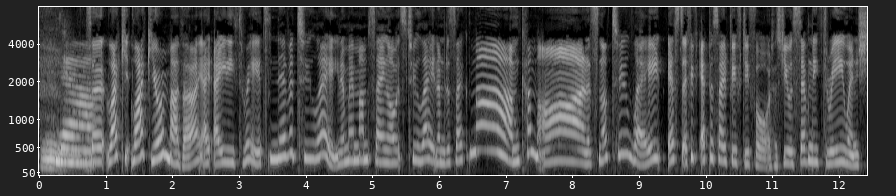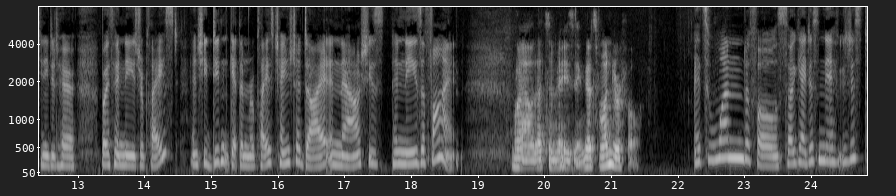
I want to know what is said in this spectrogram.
Mm. yeah. So like like your mother at eighty three, it's never too late. You know, my mum's saying, "Oh, it's too late," and I'm just like, "Mom, come on, it's not too late." Esther, episode fifty four. So she was seventy three when she needed her both her knees replaced, and she didn't get them replaced. Changed her diet, and now she's her knees are fine. Wow, that's amazing. That's wonderful. It's wonderful. So yeah, just ne- just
